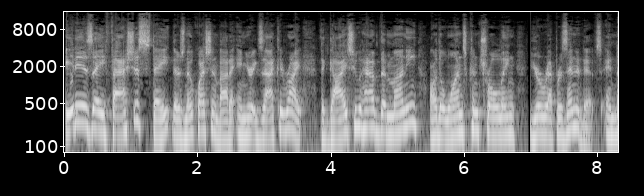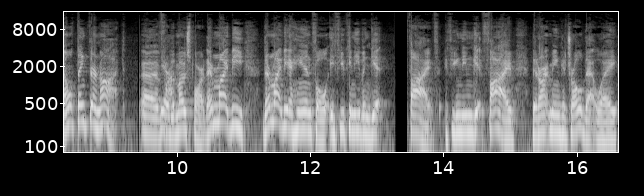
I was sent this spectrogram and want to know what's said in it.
It is a fascist state. There's no question about it. And you're exactly right. The guys who have the money are the ones controlling your representatives. And don't think they're not. Uh, yeah. For the most part, there might be there might be a handful if you can even get five. If you can even get five that aren't being controlled that way,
